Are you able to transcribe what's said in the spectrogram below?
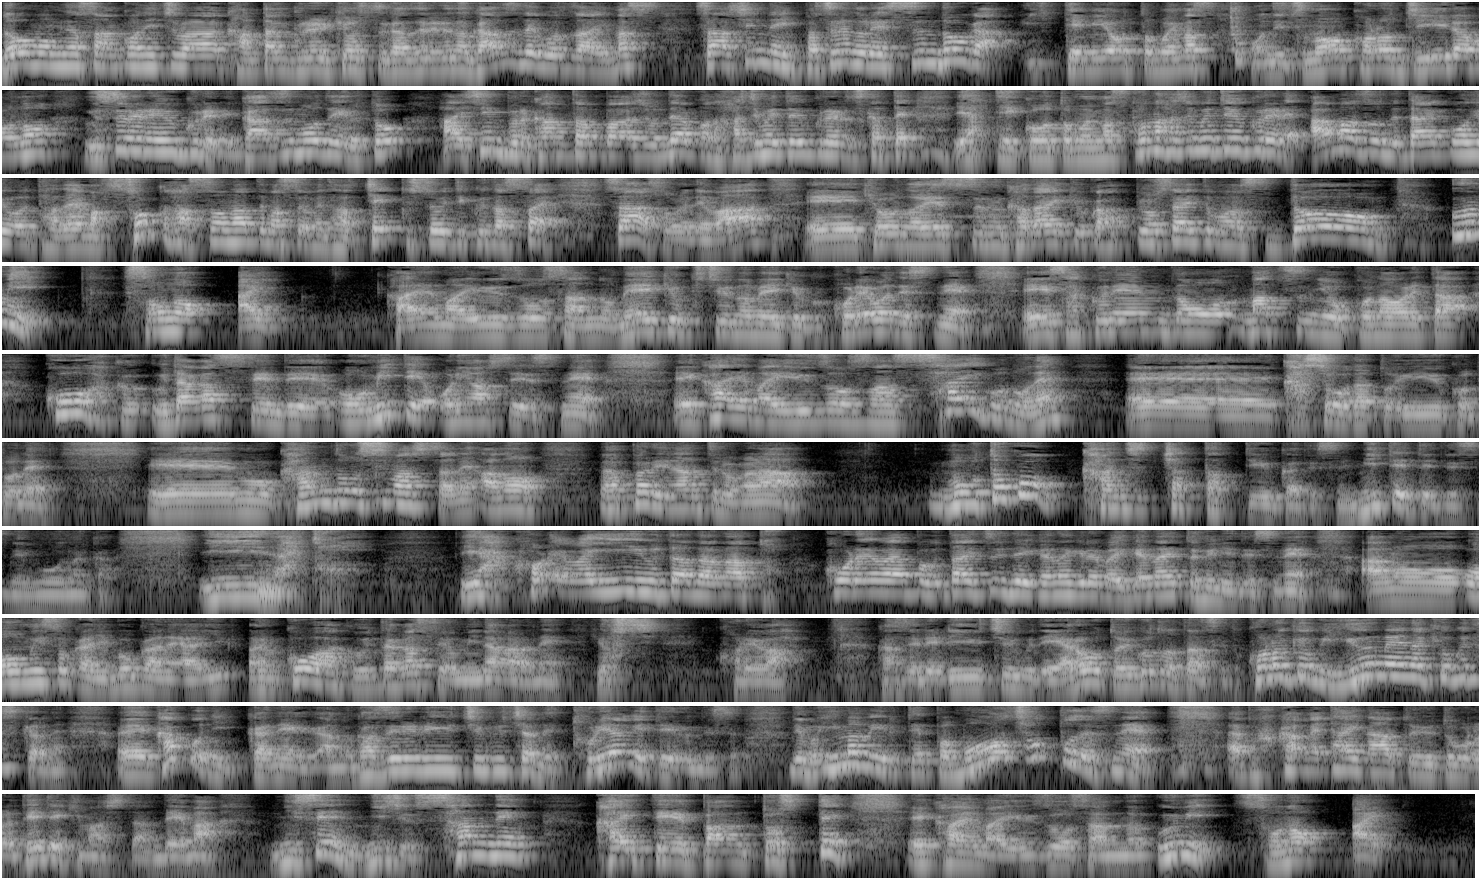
どうも皆さんこんにちは。簡単クレル教室ガズレレのガズでございます。さあ、新年一発目のレッスン動画、行ってみようと思います。本日もこの G ラボの薄レレウクレレガズモデルと、はい、シンプル簡単バージョンではこの初めてウクレレ使ってやっていこうと思います。この初めてウクレレ、Amazon で大好評でただいま即発送になってますよ。皆さんチェックしておいてください。さあ、それでは、えー、今日のレッスン課題曲発表したいと思います。どーん海、その愛。加山雄三さんの名曲中の名曲。これはですね、えー昨年の末に行われた紅白歌合戦で、を見ておりましてですね、えー加山雄三さん最後のね、えー歌唱だということで、えーもう感動しましたね。あの、やっぱりなんていうのかな、もう男を感じちゃったっていうかですね、見ててですね、もうなんか、いいなと。いや、これはいい歌だなと。これはやっぱ歌い継いでいかなければいけないというふうにですね、あの、大晦日に僕はね、あの紅白歌合戦を見ながらね、よし、これは、ガゼレレ YouTube でやろうということだったんですけど、この曲有名な曲ですからね、えー過去に一回ね、あの、ガゼレレ YouTube チャンネル取り上げているんですよ。でも今見るとやっぱもうちょっとですね、やっぱ深めたいなというところが出てきましたんで、まあ、2023年改訂版として、えー、加山雄三さんの海、その愛、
